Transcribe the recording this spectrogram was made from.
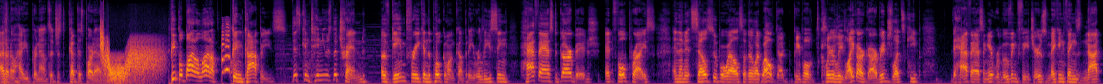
I don't know how you pronounce it. Just cut this part out. People bought a lot of fucking copies. This continues the trend of Game Freak and the Pokemon Company releasing half-assed garbage at full price and then it sells super well so they're like well uh, people clearly like our garbage let's keep half-assing it removing features making things not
